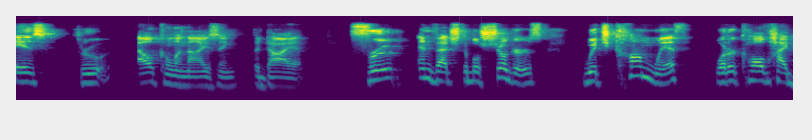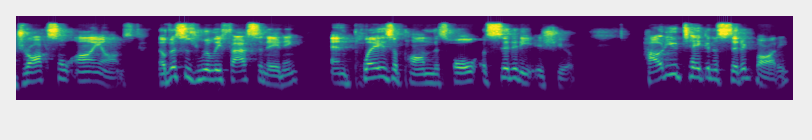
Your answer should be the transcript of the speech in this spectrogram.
is through alkalinizing the diet. Fruit and vegetable sugars which come with what are called hydroxyl ions. Now, this is really fascinating and plays upon this whole acidity issue. How do you take an acidic body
